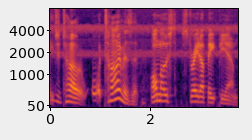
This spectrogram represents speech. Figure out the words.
Agent Tyler, what time is it? Almost straight up 8 p.m.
